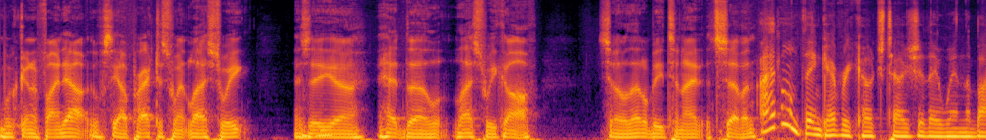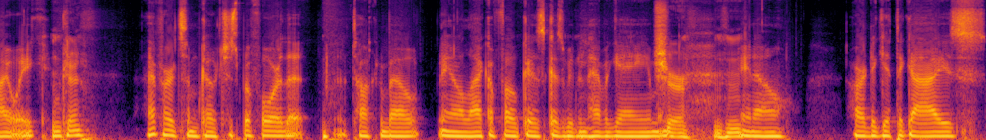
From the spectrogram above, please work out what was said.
We're going to find out. We'll see how practice went last week as they uh, had uh, last week off. So that'll be tonight at 7. I don't think every coach tells you they win the bye week. Okay. I've heard some coaches before that are talking about you know lack of focus because we didn't have a game. and, Sure. hmm You know, hard to get the guys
